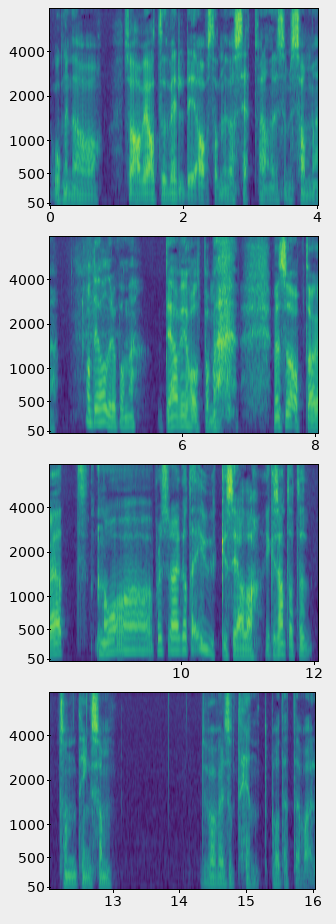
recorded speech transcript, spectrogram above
ungene, og så har vi hatt veldig avstand, men vi har sett hverandre liksom samme Og det holder du på med. det har vi holdt på med. Men så oppdaga jeg at nå plutselig har det gått ei uke siden da. Ikke sant? At det, sånne ting som Du var veldig sånn tent på at dette, var,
